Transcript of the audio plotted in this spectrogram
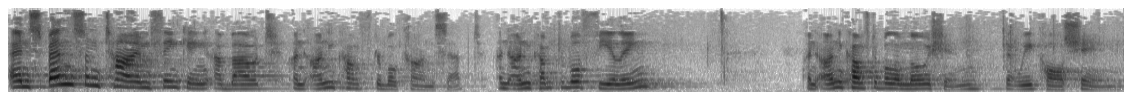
and spend some time thinking about an uncomfortable concept, an uncomfortable feeling, an uncomfortable emotion that we call shame.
